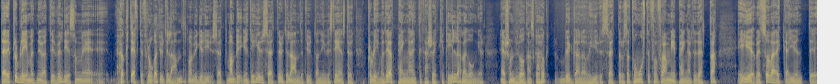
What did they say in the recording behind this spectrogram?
där är problemet nu att det är väl det som är högt efterfrågat ute i landet. Man bygger hyresrätter. Man bygger inte hyresrätter ute i landet utan investeringsstöd. Problemet är att pengarna inte kanske räcker till alla gånger eftersom det var ganska högt byggande av hyresrätter. Och så att hon måste få fram mer pengar till detta. I övrigt så verkar ju inte,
